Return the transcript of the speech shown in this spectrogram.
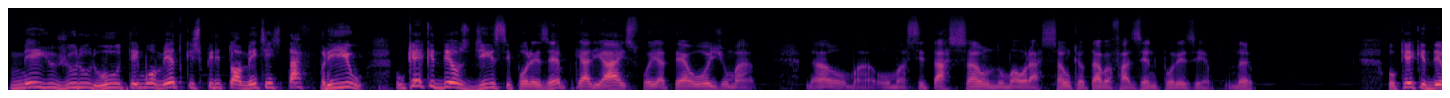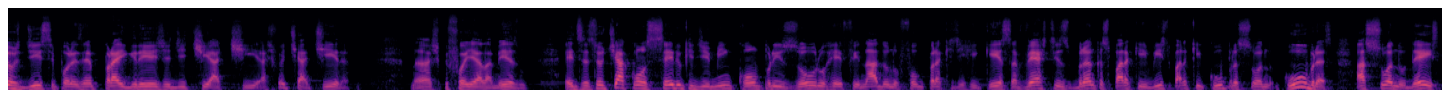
meio jururu, tem momento que espiritualmente a gente está frio. O que é que Deus disse, por exemplo, que aliás foi até hoje uma, não, uma, uma citação numa oração que eu estava fazendo, por exemplo, né? O que que Deus disse, por exemplo, para a igreja de Tiatira? Acho que foi Tiatira, né? acho que foi ela mesmo ele disse assim: Eu te aconselho que de mim compres ouro refinado no fogo para que te enriqueça, vestes brancas para que viste, para que cubras, sua, cubras a sua nudez,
